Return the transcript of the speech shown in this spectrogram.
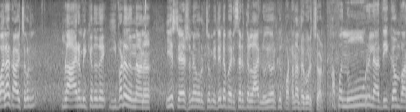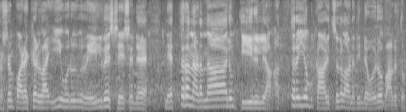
പല കാഴ്ചകളും നമ്മൾ ആരംഭിക്കുന്നത് ഇവിടെ നിന്നാണ്. ഈ സ്റ്റേഷനെ കുറിച്ചും ഇതിന്റെ പരിസരത്തുള്ള ന്യൂയോർക്ക് പട്ടണത്തെക്കുറിച്ചുമാണ് അപ്പോൾ നൂറിലധികം വർഷം പഴക്കമുള്ള ഈ ഒരു റെയിൽവേ സ്റ്റേഷന് എത്ര നടന്നാലും തീരില്ല. അത്രയും കാഴ്ചകളാണ് ഇതിന്റെ ഓരോ ഭാഗത്തും.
